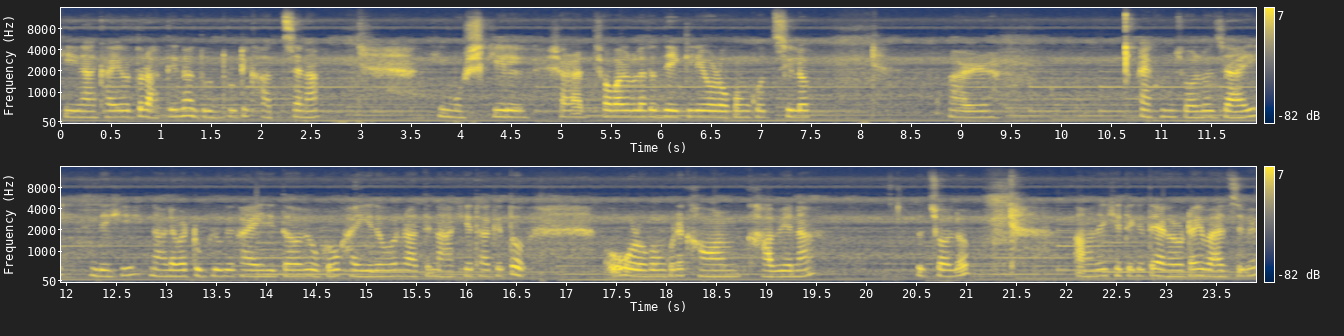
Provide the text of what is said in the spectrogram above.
কি না খাই ও তো রাতে না দুধ রুটি খাচ্ছে না। কি মুশকিল সারা সকালবেলা তো দেখলে ওরকম করছিল। আর এখন চলো যাই, দেখি, নাহলে আবার টুকলুকে খাইয়ে দিতে হবে, ওকেও খাইয়ে দেবো রাতে না খেয়ে থাকে তো। ও ওরকম করে খাওয়া, খাবে না। তো চলো, আমাদের খেতে খেতে এগারোটাই বাজবে।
